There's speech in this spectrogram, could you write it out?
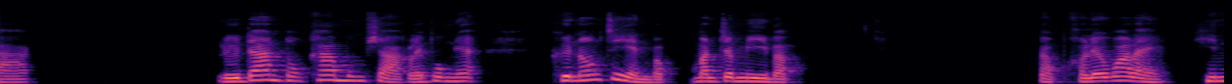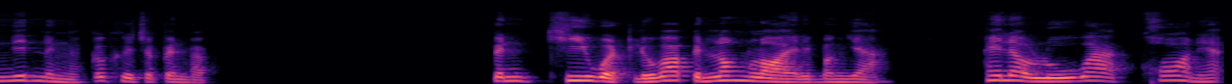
าก หรือด้านตรงข้ามมุมฉากอะไรพวกเนี้ย คือน้องจะเห็นแบบมันจะมีแบบ แบบเขาเรียกว่าอะไรหินนิดนึงอะก็คือจะเป็นแบบ เป็นคีย์เวิร์ดหรือว่าเป็นร่องรอยอะไรบางอย่าง ให้เรารู้ว่าข้อเนี้ย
